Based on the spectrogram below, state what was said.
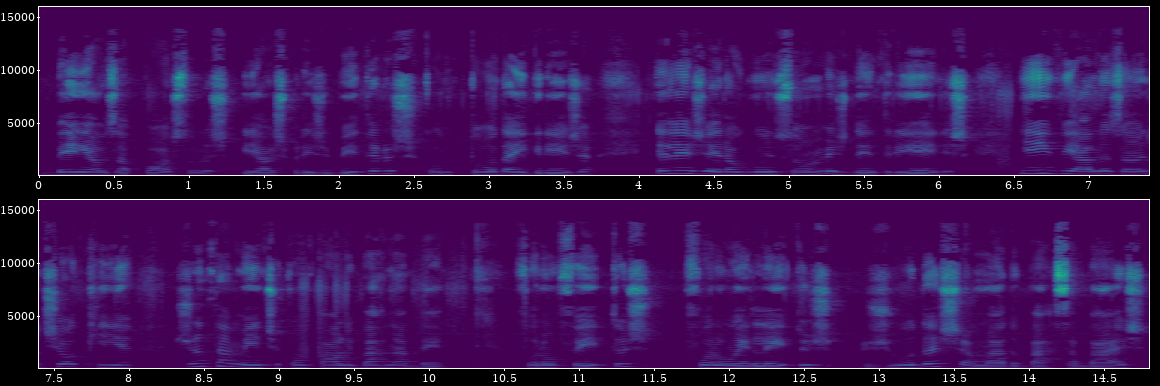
bem aos apóstolos e aos presbíteros, com toda a igreja, eleger alguns homens dentre eles e enviá-los a Antioquia, juntamente com Paulo e Barnabé. Foram feitos, foram eleitos Judas, chamado Barsabás,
